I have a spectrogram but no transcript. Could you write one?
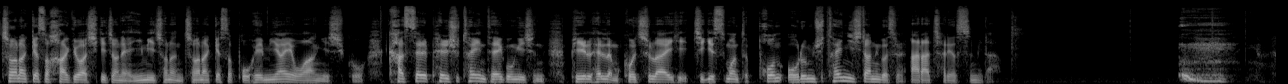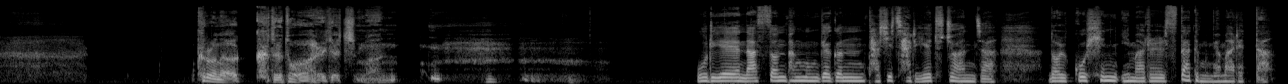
전하께서 하교하시기 전에 이미 저는 전하께서 보헤미아의 왕이시고 카셀 펠슈타인 대공이신 빌헬름 고츠라이히 지기스먼트 폰 오름슈타인이시라는 것을 알아차렸습니다. 음, 그러나 그대도 알겠지만 우리의 낯선 방문객은 다시 자리에 주저앉아 넓고 흰 이마를 쓰다듬으며 말했다.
